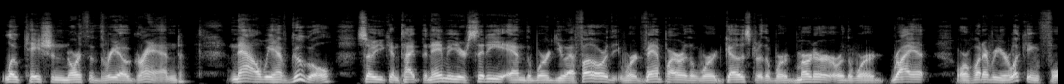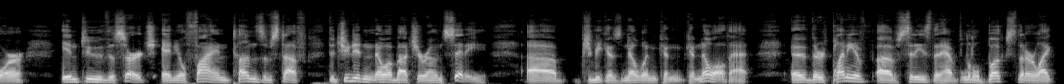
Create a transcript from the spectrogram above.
location north of the Rio Grande. Now we have Google, so you can type the name of your city and the word UFO or the word vampire or the word ghost or the word murder or the word riot or whatever you're looking for into the search and you'll find tons of stuff that you didn't know about your own city, uh, because no one can, can know all that. Uh, there's plenty of, of cities that have little books that are like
